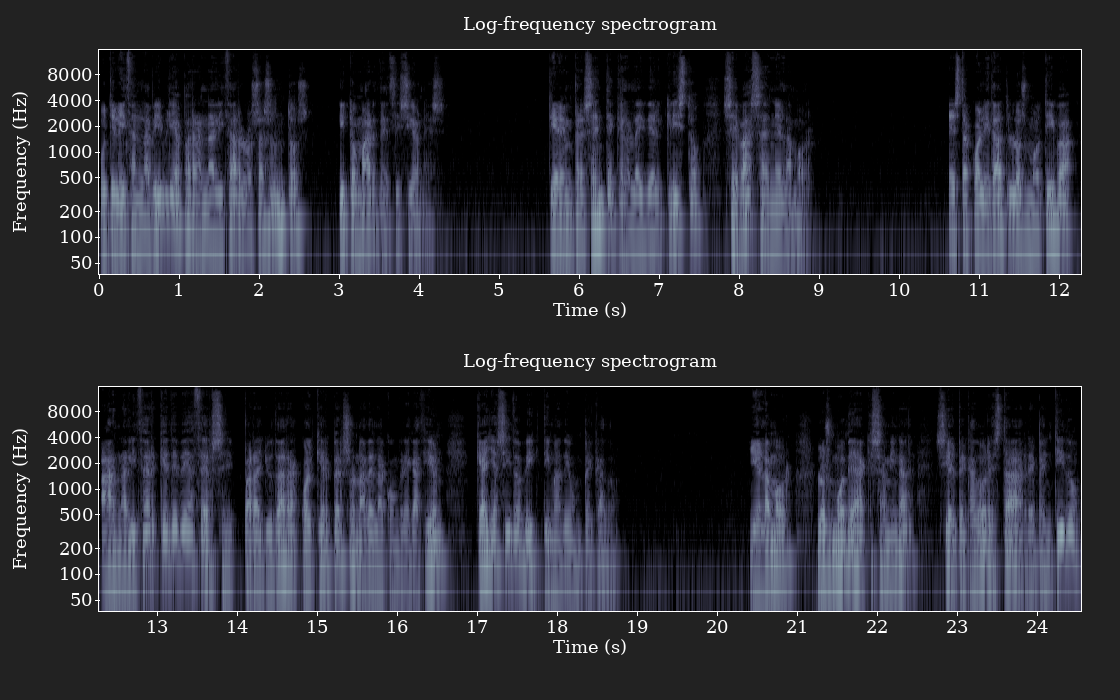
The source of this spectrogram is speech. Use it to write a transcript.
Utilizan la Biblia para analizar los asuntos y tomar decisiones. Tienen presente que la ley del Cristo se basa en el amor. Esta cualidad los motiva a analizar qué debe hacerse para ayudar a cualquier persona de la congregación que haya sido víctima de un pecado. Y el amor los mueve a examinar si el pecador está arrepentido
